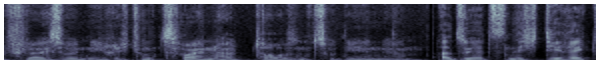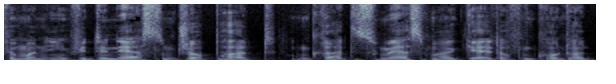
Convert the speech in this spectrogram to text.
vielleicht so in die Richtung zweieinhalbtausend zu gehen. Ja. Also jetzt nicht direkt, wenn man irgendwie den ersten Job hat und gerade zum ersten Mal Geld auf dem Konto hat,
